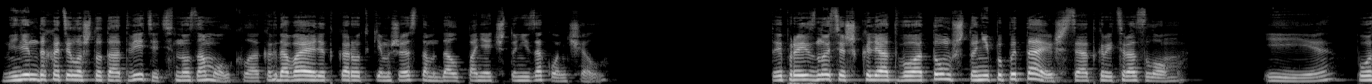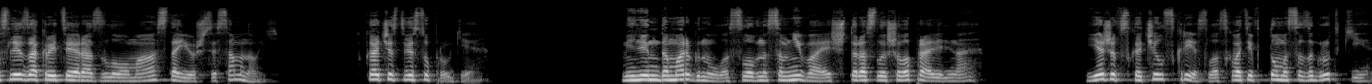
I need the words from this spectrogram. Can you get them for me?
Мелинда хотела что-то ответить, но замолкла, когда Вайлет коротким жестом дал понять, что не закончил. Ты произносишь клятву о том, что не попытаешься открыть разлом. И после закрытия разлома остаешься со мной. В качестве супруги. Мелинда моргнула, словно сомневаясь, что расслышала правильно. Я же вскочил с кресла, схватив Томаса за грудки,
